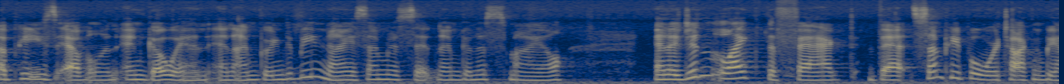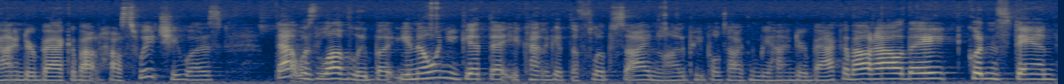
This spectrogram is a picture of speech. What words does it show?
appease Evelyn and go in, and I'm going to be nice. I'm going to sit and I'm going to smile. And I didn't like the fact that some people were talking behind her back about how sweet she was that was lovely. But you know, when you get that, you kind of get the flip side, and a lot of people talking behind her back about how they couldn't stand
